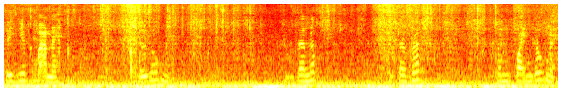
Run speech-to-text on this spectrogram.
Đây nhé các bạn này, bới gốc này. Chúng ta nấp, chúng ta rắc phân quanh gốc này.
